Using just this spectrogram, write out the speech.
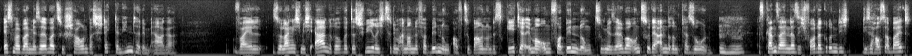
erstmal bei mir selber zu schauen, was steckt denn hinter dem Ärger. Weil solange ich mich ärgere, wird es schwierig, zu dem anderen eine Verbindung aufzubauen. Und es geht ja immer um Verbindung zu mir selber und zu der anderen Person. Mhm. Es kann sein, dass ich vordergründig diese Hausarbeit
